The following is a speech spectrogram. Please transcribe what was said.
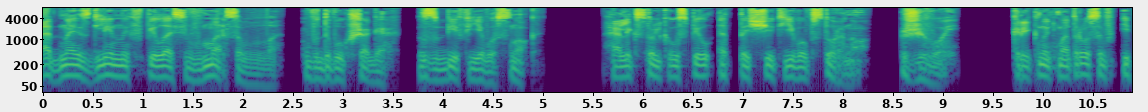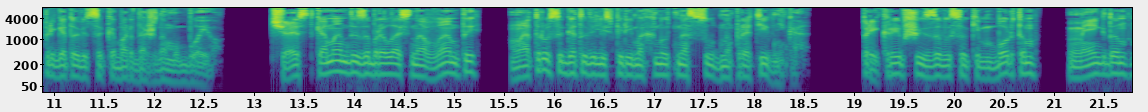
Одна из длинных впилась в Марсового в двух шагах, сбив его с ног. Алекс только успел оттащить его в сторону. Живой. Крикнуть матросов и приготовиться к абордажному бою. Часть команды забралась на ванты, матросы готовились перемахнуть на судно противника. Прикрывшись за высоким бортом, Мейгдон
